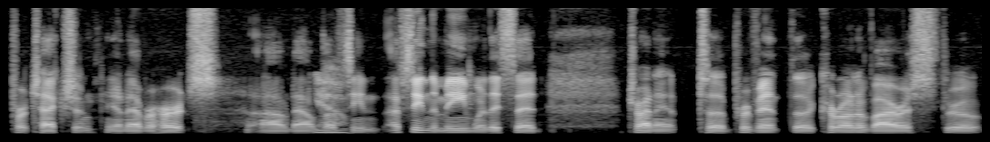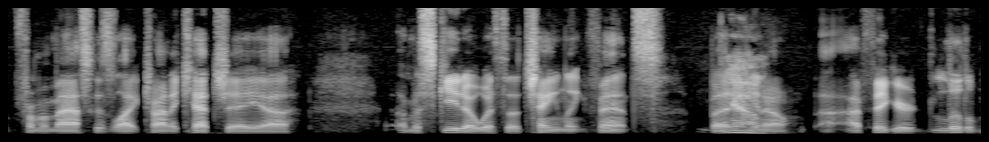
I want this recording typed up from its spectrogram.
protection. You know, never hurts. Uh, now Yeah. I've seen I've seen the meme where they said trying to, to prevent the coronavirus through from a mask is like trying to catch a uh, a mosquito with a chain link fence. But Yeah. you know, I figured little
